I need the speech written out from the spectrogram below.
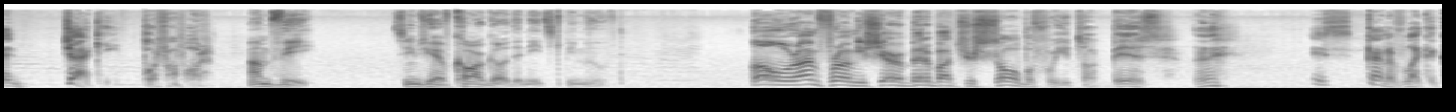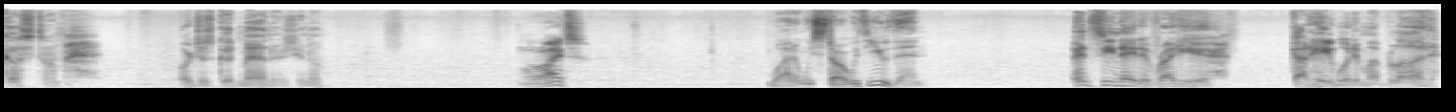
And Jackie, por favor. I'm V. Seems you have cargo that needs to be moved. Oh, where I'm from, you share a bit about your soul before you talk biz. Eh? It's kind of like a custom. Or just good manners, you know? All right. Why don't we start with you then? NC native right here. Got Heywood in my blood.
